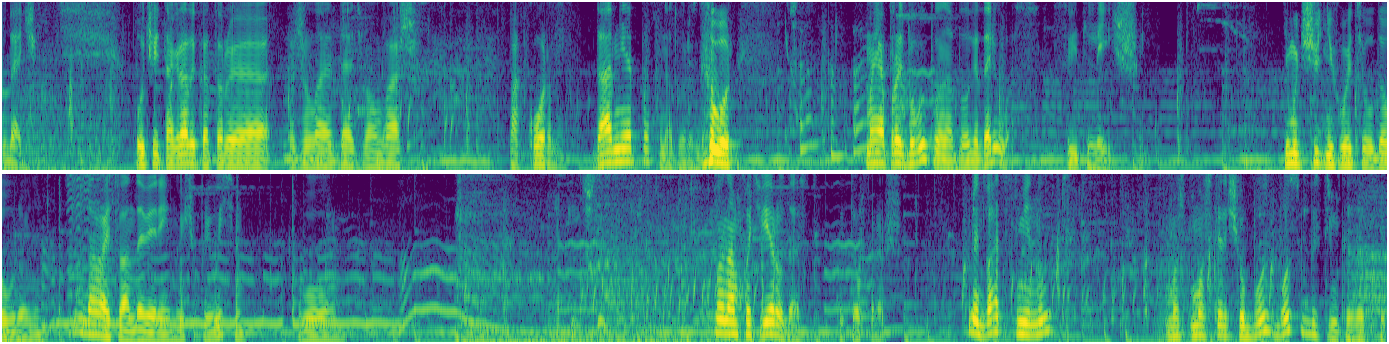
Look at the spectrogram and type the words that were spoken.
Удачи. Получить награду, которая желает дать вам ваш покорный. Да, мне похуй на твой разговор. Моя просьба выполнена. Благодарю вас, светлейший. Ему чуть-чуть не хватило до уровня. Ну, давайте, ладно, доверие ему еще превысим. Во. Ну, нам хоть веру даст. И то хорошо. Блин, 20 минут. Может, может следующего босс, босса быстренько зацепим?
